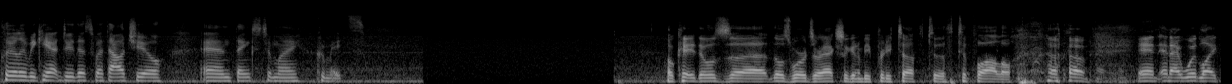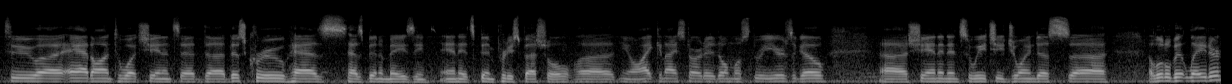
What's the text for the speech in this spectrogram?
clearly we can't do this without you. And thanks to my crewmates. Okay, those uh, those words are actually going to be pretty tough to, to follow. and and I would like to uh, add on to what Shannon said. Uh, this crew has has been amazing, and it's been pretty special. Uh, you know, Ike and I started almost three years ago. Uh, Shannon and Soichi joined us uh, a little bit later,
